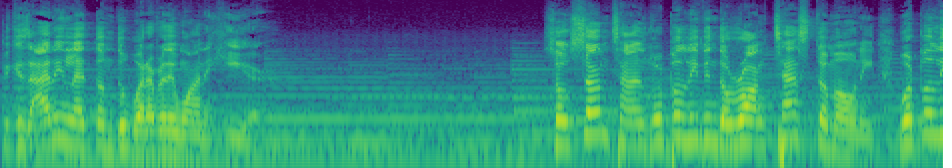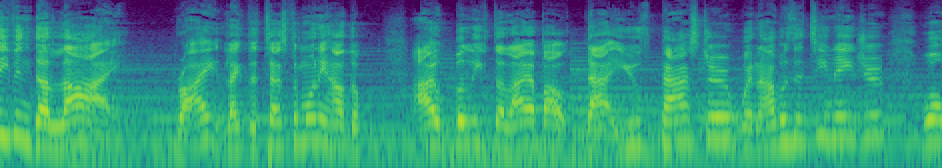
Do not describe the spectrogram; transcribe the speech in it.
because I didn't let them do whatever they want to hear. So sometimes we're believing the wrong testimony, we're believing the lie, right? Like the testimony how the I believed the lie about that youth pastor when I was a teenager. Well,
